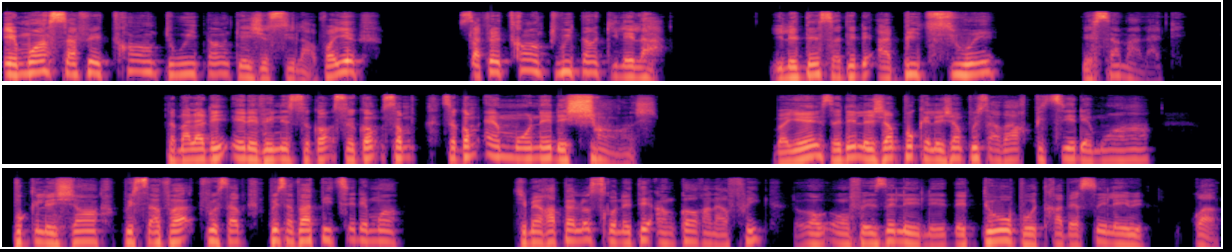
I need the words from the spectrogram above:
Et moi, ça fait 38 ans que je suis là. Voyez, ça fait 38 ans qu'il est là. Il était, ça habitué de sa maladie. Sa maladie est devenue, c'est comme, comme, comme un monnaie d'échange. Voyez, c'est-à-dire les gens, pour que les gens puissent avoir pitié de moi, pour que les gens puissent avoir, puissent avoir pitié de moi. Je me rappelle lorsqu'on était encore en Afrique, on, faisait les, tours pour traverser les, quoi,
